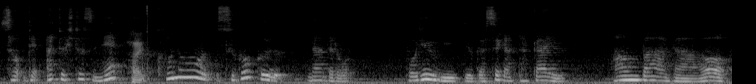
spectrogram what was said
そう。であと一つね。はい。このすごくなんだろうボリューミーっていうか背が高いハンバーガーを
